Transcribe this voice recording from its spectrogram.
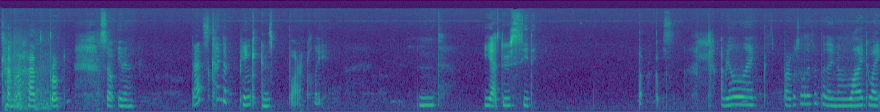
camera had broken. So even, that's kind of pink and sparkly. And yeah, do you see the sparkles? I really like sparkles a little, but I know why do I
